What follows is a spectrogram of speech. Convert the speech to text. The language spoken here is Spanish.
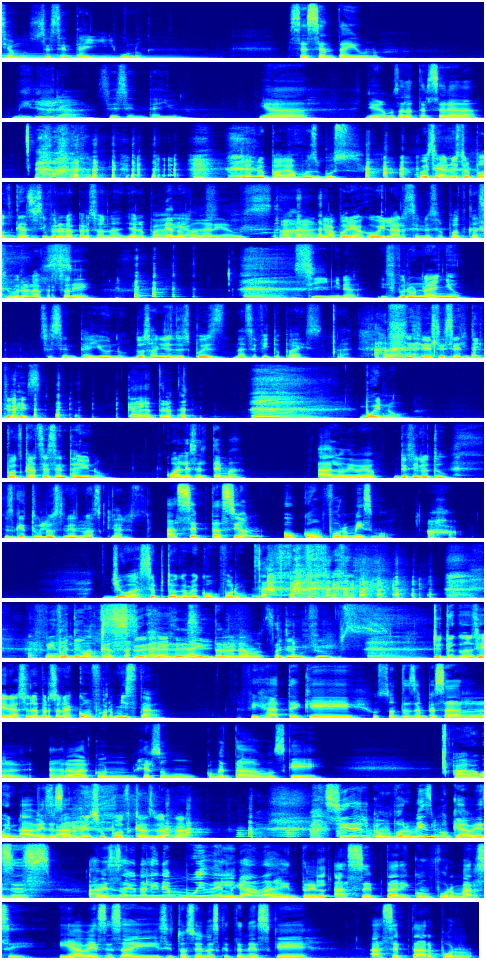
iniciamos? 61. 61. Mira. Mira, 61. Ya llegamos a la tercera edad. ya no pagamos bus. O sea, nuestro podcast, si fuera una persona, ya no pagaría Ya no pagaría bus. Ajá, ya podría jubilarse nuestro podcast si fuera una persona. Sí. Sí, mira. Y si fuera un año, 61. Dos años después nace Fito Páez. Ah, En el 63. Cállate, vale. Bueno, podcast 61. ¿Cuál es el tema? Ah, lo digo yo. Decilo tú. Es que tú los tienes más claros. ¿Aceptación o conformismo? Ajá. Yo acepto que me conformo. Al fin del podcast. Ahí, se- ahí Sí. terminamos. ¿Tú te consideras una persona conformista? Fíjate que justo antes de empezar a grabar con Gerson comentábamos que Ah, bueno. A veces- Armen su podcast, ¿verdad? sí del conformismo, que a veces a veces hay una línea muy delgada entre el aceptar y conformarse y a veces hay situaciones que tenés que aceptar por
